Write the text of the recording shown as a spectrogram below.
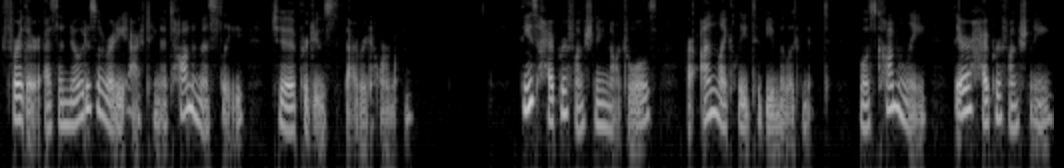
further as the node is already acting autonomously to produce thyroid hormone. These hyperfunctioning nodules are unlikely to be malignant. Most commonly, they are hyperfunctioning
